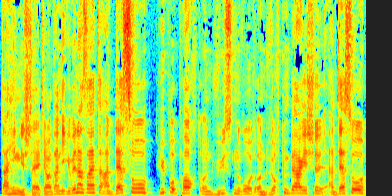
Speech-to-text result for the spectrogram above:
dahingestellt. Ja, und dann die Gewinnerseite Adesso, Hypopocht und Wüstenrot und Württembergische. Adesso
